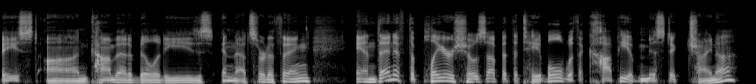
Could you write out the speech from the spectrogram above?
based on combat abilities and that sort of thing. And then if the player shows up at the table with a copy of Mystic China,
